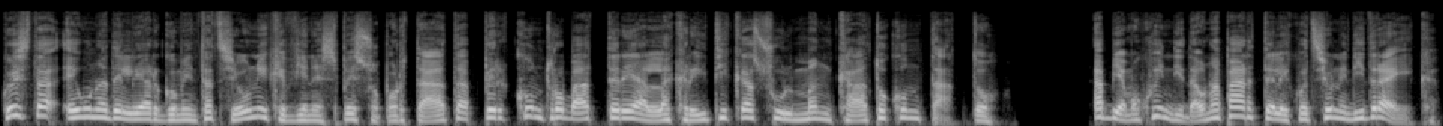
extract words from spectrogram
Questa è una delle argomentazioni che viene spesso portata per controbattere alla critica sul mancato contatto. Abbiamo quindi da una parte l'equazione di Drake,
